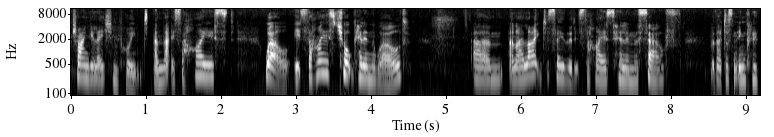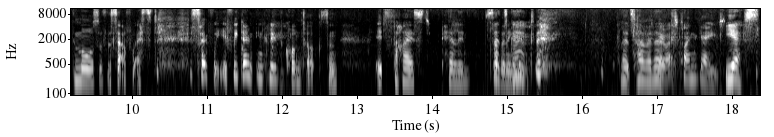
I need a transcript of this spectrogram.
Triangulation Point, and that is the highest. Well, it's the highest chalk hill in the world, um, and I like to say that it's the highest hill in the south, but that doesn't include the moors of the southwest. so, if we if we don't include the Quantocks, and it's the highest hill in southern. England. Let's have a look. you like to climb the gate? Yes,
